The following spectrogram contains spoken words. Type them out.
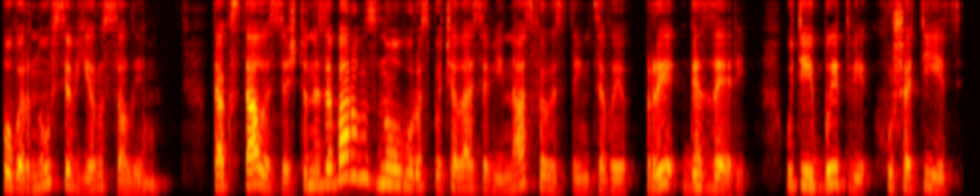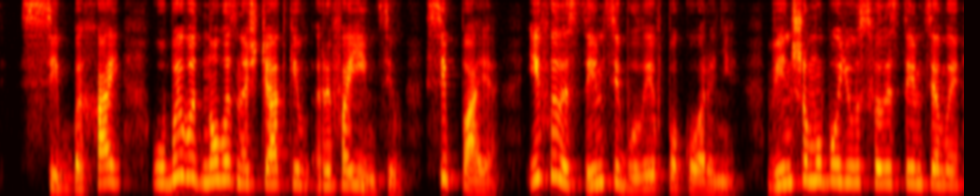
повернувся в Єрусалим. Так сталося, що незабаром знову розпочалася війна з филистимцями при Гезері. У тій битві хушатієць Сіббехай убив одного з нащадків рефаїмців Сіппая, і филистимці були впокорені. В іншому бою з филистимцями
